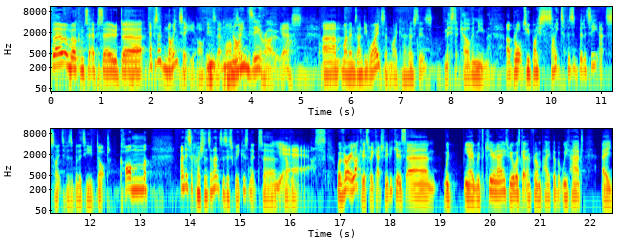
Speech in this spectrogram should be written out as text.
Hello and welcome to episode uh, episode ninety of Internet Marketing. Nine zero. Yes. Um, my name is Andy White and my co-host is Mr. Kelvin Newman. uh, brought to you by Site Visibility at sitevisibility.com. And it's a questions and answers this week, isn't it? Uh? Yes, we're very lucky this week actually because um, we, you know, with the Q and A's, we always get them through on paper, but we've had a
